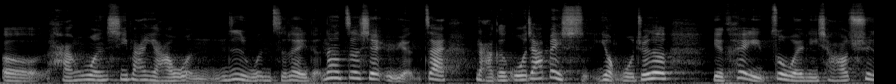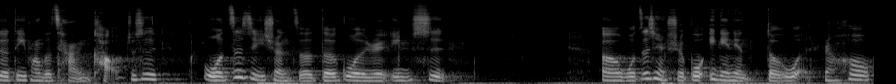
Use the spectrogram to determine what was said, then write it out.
呃，韩文、西班牙文、日文之类的，那这些语言在哪个国家被使用？我觉得也可以作为你想要去的地方的参考。就是我自己选择德国的原因是，呃，我之前学过一点点德文，然后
